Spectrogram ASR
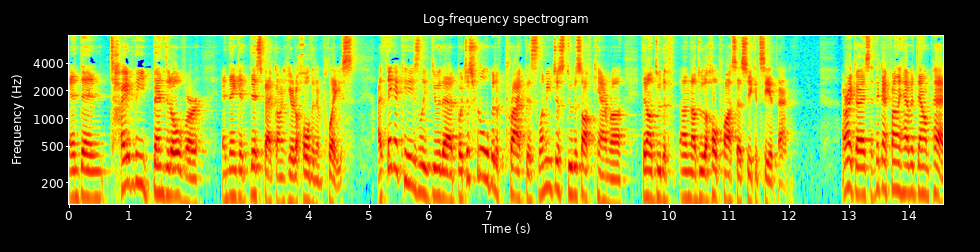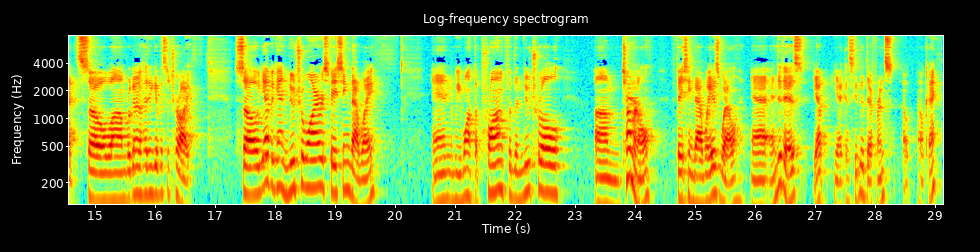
and then tightly bend it over and then get this back on here to hold it in place. I think I can easily do that, but just for a little bit of practice, let me just do this off camera, then I'll do the, and I'll do the whole process so you can see it then. Alright guys, I think I finally have it down pat, so um, we're going to go ahead and give this a try. So, yep, again, neutral wire is facing that way. And we want the prong for the neutral um, terminal facing that way as well. Uh, and it is. Yep, yeah, I can see the difference. Oh, okay.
